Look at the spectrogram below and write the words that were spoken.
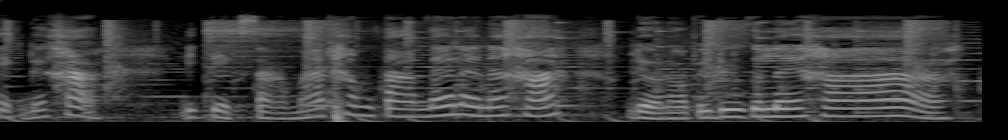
ด็กๆด้วยค่ะ เด็กๆสามารถทำตามได้เลยนะคะ เดี๋ยวเราไปดูกันเลยค่ะ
